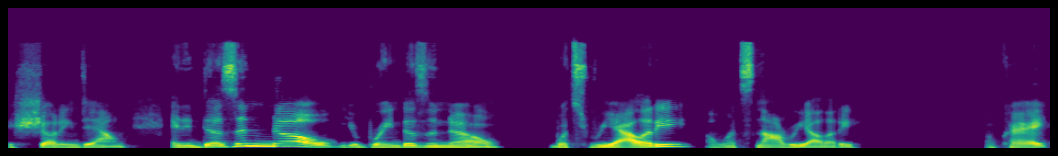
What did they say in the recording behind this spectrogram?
is shutting down. And it doesn't know your brain doesn't know what's reality and what's not reality okay?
